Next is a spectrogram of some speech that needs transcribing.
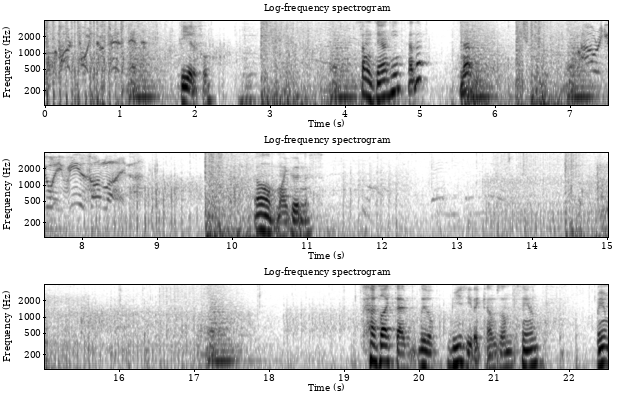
Hardpoint contested. Beautiful. Someone's down here, are they? No. Our UAV is online. Oh my goodness. I like that little music that comes on the sound. Boom.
